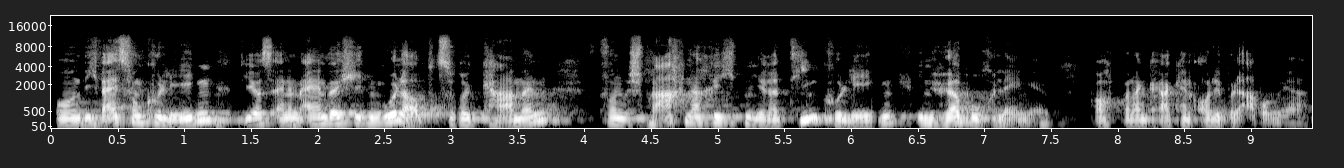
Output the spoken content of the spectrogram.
Und ich weiß von Kollegen, die aus einem einwöchigen Urlaub zurückkamen, von Sprachnachrichten ihrer Teamkollegen in Hörbuchlänge. Braucht man dann gar kein Audible-Abo mehr.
